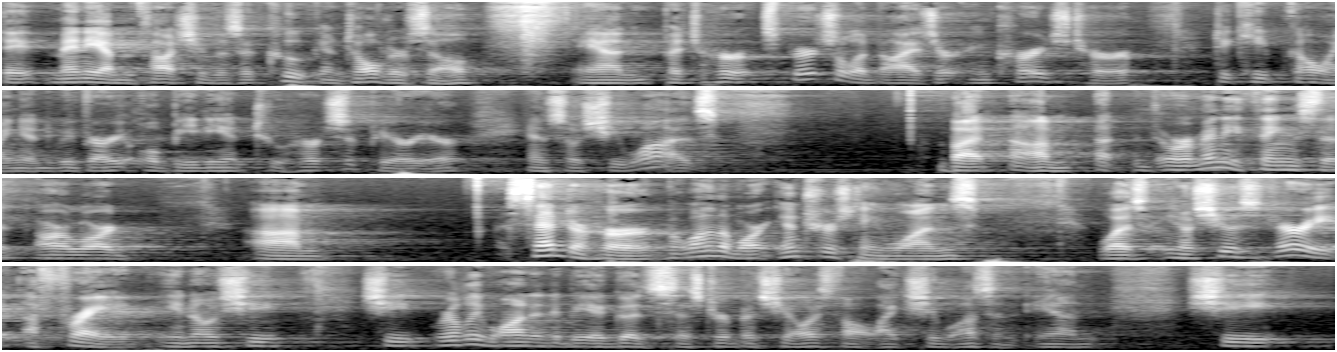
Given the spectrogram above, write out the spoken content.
They, many of them thought she was a kook and told her so. And, but her spiritual advisor encouraged her to keep going and to be very obedient to her superior, and so she was. But um, uh, there were many things that our Lord um, said to her, but one of the more interesting ones was, you know, she was very afraid. You know, she, she really wanted to be a good sister, but she always felt like she wasn't. And she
